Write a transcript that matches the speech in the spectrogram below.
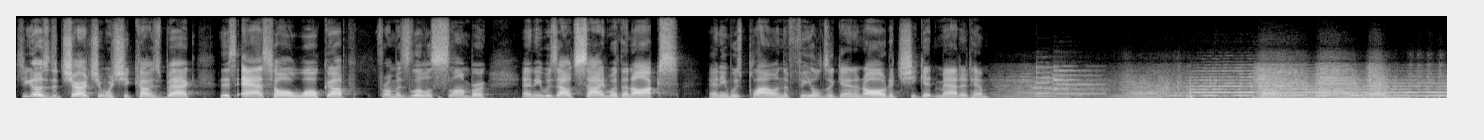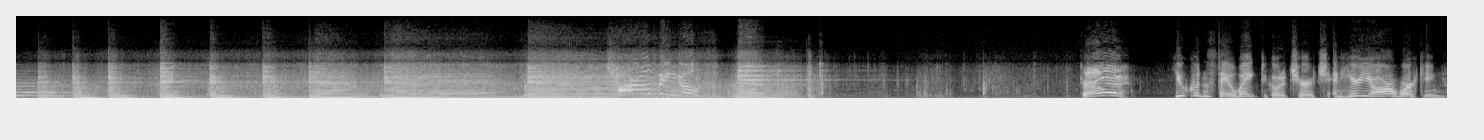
she goes to church, and when she comes back, this asshole woke up from his little slumber and he was outside with an ox and he was plowing the fields again. And oh, did she get mad at him? Carolyn! You couldn't stay awake to go to church, and here you are working.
